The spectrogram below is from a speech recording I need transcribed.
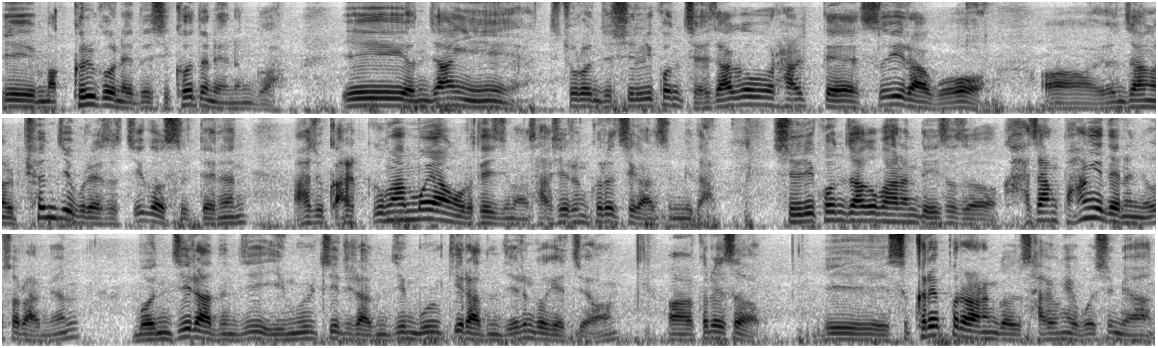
이 막 긁어내듯이 걷어내는 거. 이 연장이 주로 이제 실리콘 재작업을 할 때 쓰이라고 어, 연장을 편집을 해서 찍었을 때는 아주 깔끔한 모양으로 되지만 사실은 그렇지가 않습니다. 실리콘 작업하는 데 있어서 가장 방해되는 요소라면 먼지라든지 이물질이라든지 물기라든지 이런 거겠죠. 어, 그래서 이 스크래퍼라는 걸 사용해 보시면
